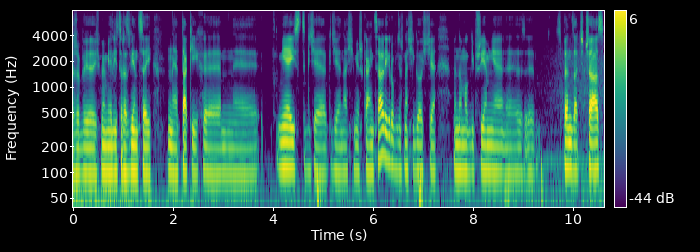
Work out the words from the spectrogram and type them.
żebyśmy mieli coraz więcej takich miejsc, gdzie, gdzie nasi mieszkańcy, ale i również nasi goście będą mogli przyjemnie e, z- spędzać czas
